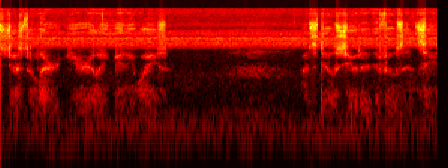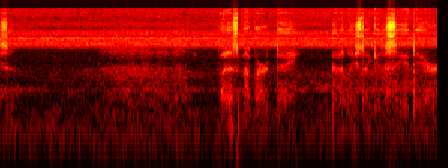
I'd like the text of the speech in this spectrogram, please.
It's just a Larry yearling anyways. I'd still shoot it if it was in season. But it's my birthday, and at least I get to see a deer.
